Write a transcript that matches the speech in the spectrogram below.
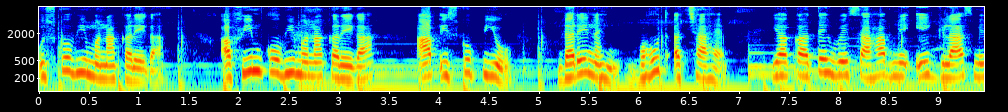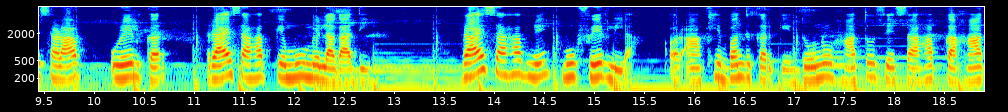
उसको भी मना करेगा। अफीम को भी मना करेगा, आप इसको पियो, डरे नहीं, बहुत अच्छा है। यह कहते हुए साहब ने एक गिलास में शराब उड़ेल कर राय साहब के मुँह में लगा दी। राय साहब ने मुँह फेर लिया। और आँखें बंद करके दोनों हाथों से साहब का हाथ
